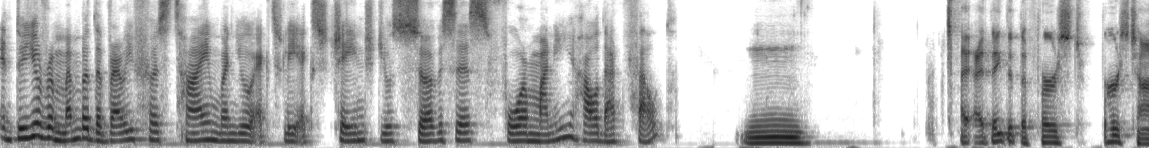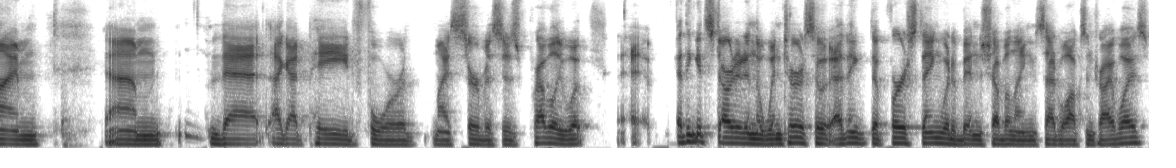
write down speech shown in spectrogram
And do you remember the very first time when you actually exchanged your services for money how that felt? Mm, I, I think that the first first time um, that I got paid for my services, probably what I think it started in the winter. So I think the first thing would have been shoveling sidewalks and driveways,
